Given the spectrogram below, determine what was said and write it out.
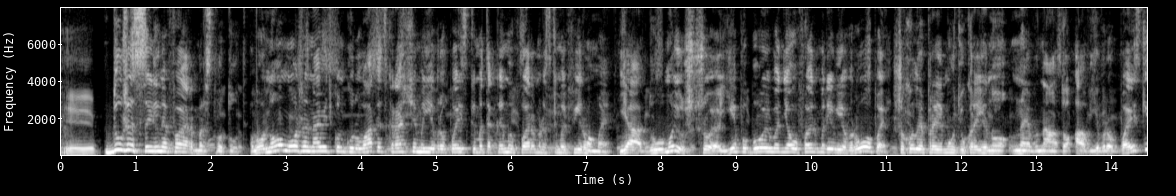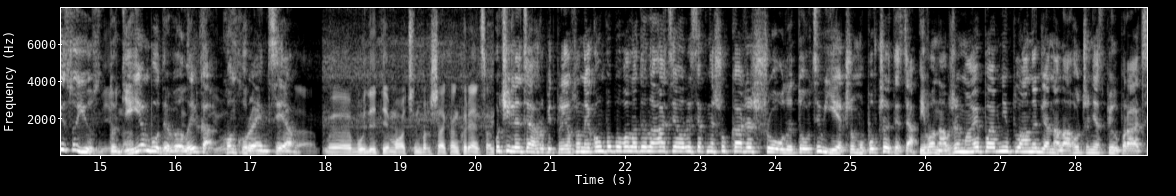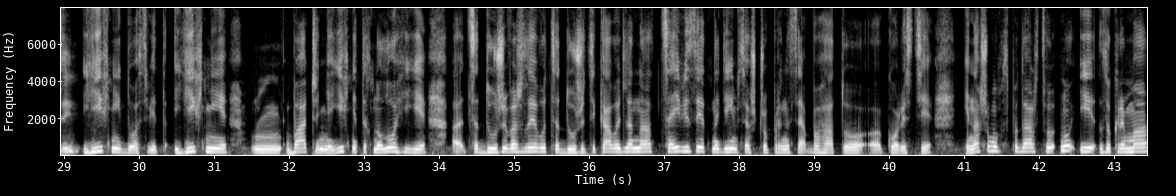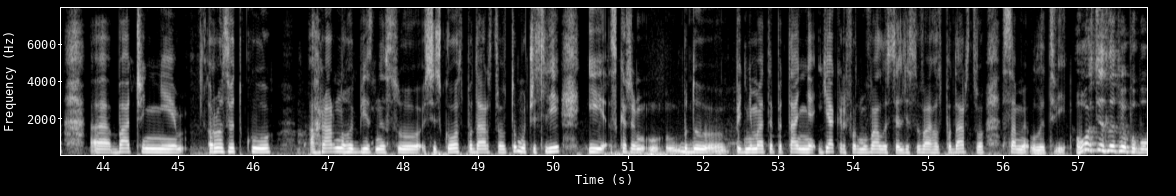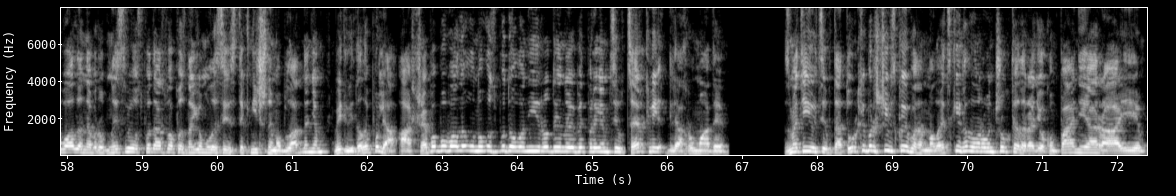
И Дуже сильне фермерство тут. Воно може навіть конкурувати з кращими європейськими такими фермерськими фірмами. Я думаю, що є побоювання у фермерів Європи, що коли приймуть Україну не в НАТО, а в Європейський Союз, тоді їм буде велика конкуренція. Э, будет им очень большая конкуренция. Очільниця агропідприємства, на якому побувала делегація Орися Книшук, каже, що у литовців є чому повчитися, і вона вже має певні плани для налагодження співпраці. їхній досвід, їхні бачення, їхні технології е, це дуже важливо, це дуже цікаво для нас. Цей візит надіємося, що принесе багато е, користі і нашому господарству. Ну і, зокрема, е, баченні розвитку. Аграрного бізнесу, сільського господарства, в тому числі, і, скажімо, буду піднімати питання, як реформувалося лісове господарство саме у Литві. Гості з Литви побували на виробництві господарства, познайомилися із технічним обладнанням, відвідали поля, а ще побували у новозбудованій родиною підприємців церкві для громади. З Матіївців та Турки Борщівської Богдан Малецький, Галина Романчук, телерадіокомпанія Раї.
